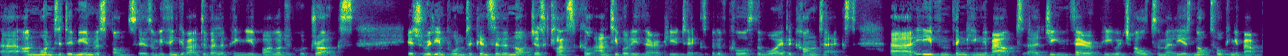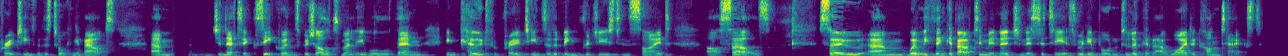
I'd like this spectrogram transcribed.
uh, unwanted immune responses and we think about developing new biological drugs, it's really important to consider not just classical antibody therapeutics, but of course the wider context. Uh, even thinking about uh, gene therapy, which ultimately is not talking about proteins, but is talking about um, genetic sequence, which ultimately will then encode for proteins that are being produced inside our cells. So um, when we think about immunogenicity, it's really important to look at that wider context.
